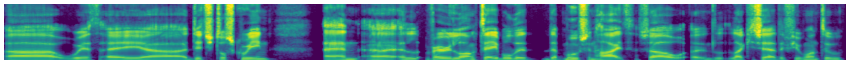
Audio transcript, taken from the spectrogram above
uh, with a uh, digital screen and uh, a very long table that, that moves in height. So, uh, like you said, if you want to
